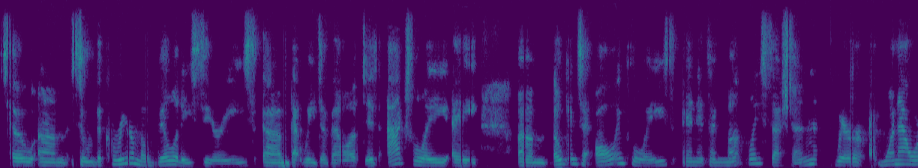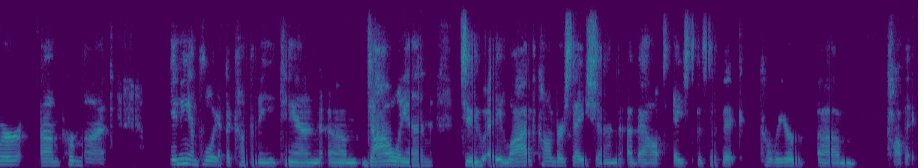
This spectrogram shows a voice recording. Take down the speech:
So, um, so the career mobility series um, that we developed is actually a um, open to all employees, and it's a monthly session where one hour um, per month, any employee at the company can um, dial in to a live conversation about a specific career um, topic.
